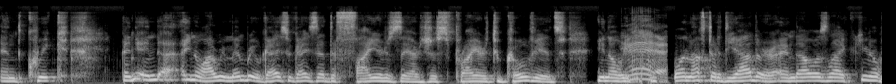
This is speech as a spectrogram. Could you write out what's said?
and quick and and uh, you know, I remember you guys, you guys had the fires there just prior to COVID. You know, yeah. one after the other, and I was like, you know,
